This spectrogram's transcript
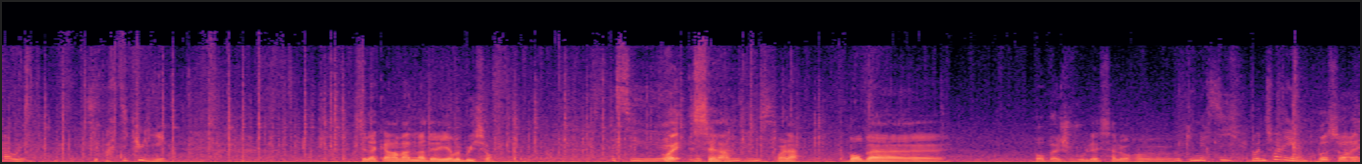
Ah oui, c'est particulier. C'est la caravane là derrière le buisson. Ah, c'est la, c'est là. caravane grise. Voilà. Bon ben. Bon ben je vous laisse alors. euh, Ok, merci. Bonne soirée. hein. Bonne soirée.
